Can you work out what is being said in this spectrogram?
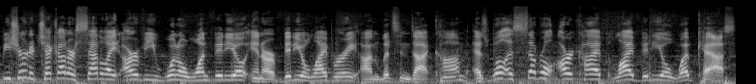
Be sure to check out our Satellite RV 101 video in our video library on Lichtsinn.com, as well as several archived live video webcasts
